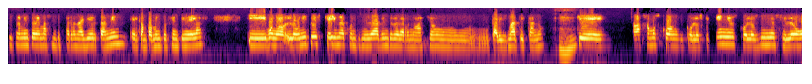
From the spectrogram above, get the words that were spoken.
justamente además empezaron ayer también el campamento Centinelas. Y bueno, lo bonito es que hay una continuidad dentro de la renovación carismática, ¿no? Que trabajamos con, con los pequeños, con los niños y luego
